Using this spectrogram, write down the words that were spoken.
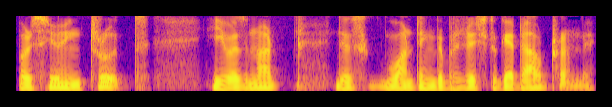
pursuing truth. He was not just wanting the British to get out from there.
